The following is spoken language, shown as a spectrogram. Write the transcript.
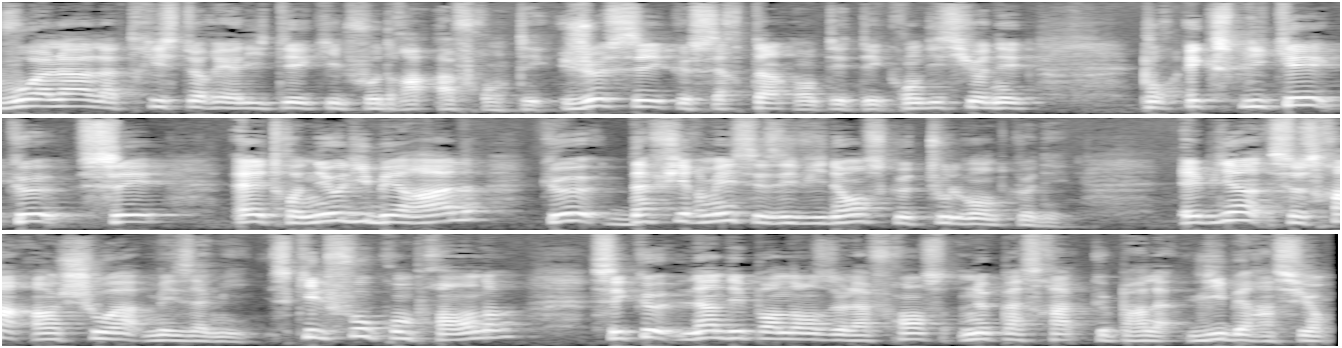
Voilà la triste réalité qu'il faudra affronter. Je sais que certains ont été conditionnés pour expliquer que c'est être néolibéral que d'affirmer ces évidences que tout le monde connaît. Eh bien, ce sera un choix, mes amis. Ce qu'il faut comprendre, c'est que l'indépendance de la France ne passera que par la libération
